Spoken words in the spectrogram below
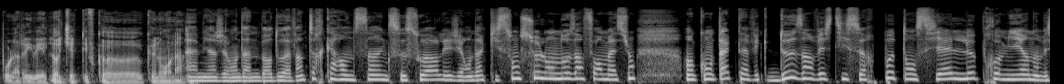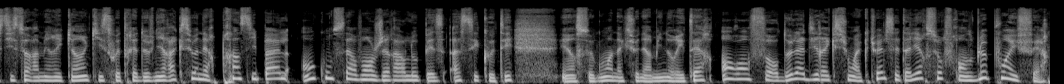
pour arriver l'objectif que, que nous on a. Amiens Girondin de Bordeaux à 20h45 ce soir, les Girondins qui sont, selon nos informations, en contact avec deux investisseurs potentiels. Le premier, un investisseur américain qui souhaiterait devenir actionnaire principal en conservant Gérard Lopez à ses côtés. Et un second, un actionnaire minoritaire en renfort de la direction actuelle, c'est-à-dire sur francebleu.fr.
